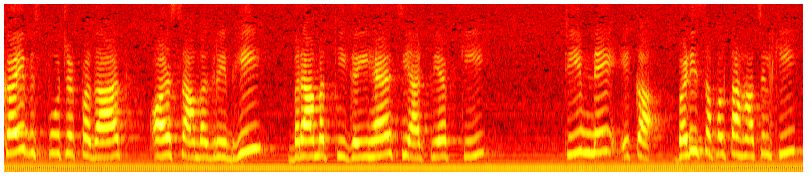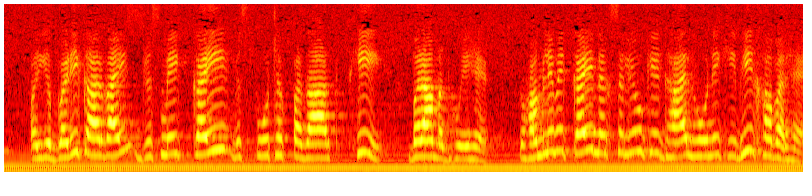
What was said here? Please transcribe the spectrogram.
कई विस्फोटक पदार्थ और सामग्री भी बरामद की गई है। सीआरपीएफ की टीम ने एक बड़ी सफलता हासिल की और ये बड़ी कार्रवाई, जिसमें कई विस्फोटक पदार्थ भी बरामद हुए हैं। तो हमले में कई नक्सलियों के घायल होने की भी खबर है।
